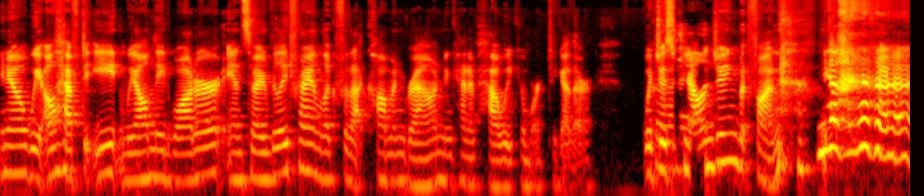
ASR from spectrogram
you know, we all have to eat and we all need water. And so I really try and look for that common ground and kind of how we can work together, which Got is it. challenging but fun. yeah,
